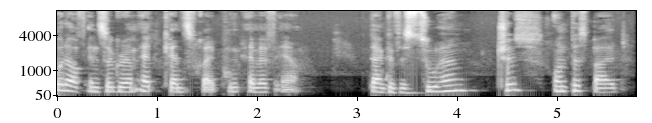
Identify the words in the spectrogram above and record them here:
oder auf Instagram at grenzfrei.mfr. Danke fürs Zuhören, tschüss und bis bald.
